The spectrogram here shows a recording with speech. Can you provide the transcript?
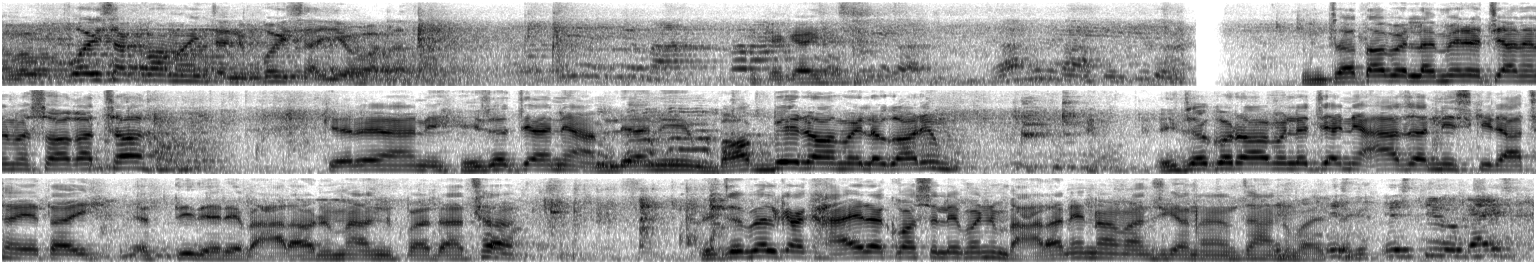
अब पैसा कमाइन्छ नि पैसा योबाट त। गाइज हुन्छ तपाईँहरूलाई मेरो च्यानलमा स्वागत छ। के अरे अनि हिजो चाहिँ अनि हामीले अनि भव्य रमाइलो गऱ्यौँ। हिजोको रमाइलो चाहिँ अनि आज निस्किरहेको छ यतै यति धेरै भाडाहरू माग्नु पर्दा छ। हिजो बेलुका खाएर कसैले पनि भाडा नै यस्तै हो गाइस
